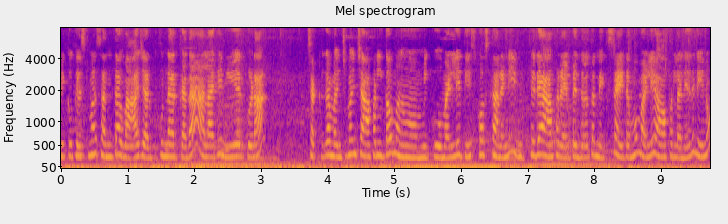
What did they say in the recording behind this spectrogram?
మీకు క్రిస్మస్ అంతా బాగా జరుపుకున్నారు కదా అలాగే న్యూ ఇయర్ కూడా చక్కగా మంచి మంచి ఆఫర్లతో మనం మీకు మళ్ళీ తీసుకొస్తానండి. ఫిఫ్త్ డే ఆఫర్ అయిపోయిన తర్వాత నెక్స్ట్ ఐటమ్ మళ్ళీ ఆఫర్లు అనేది నేను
